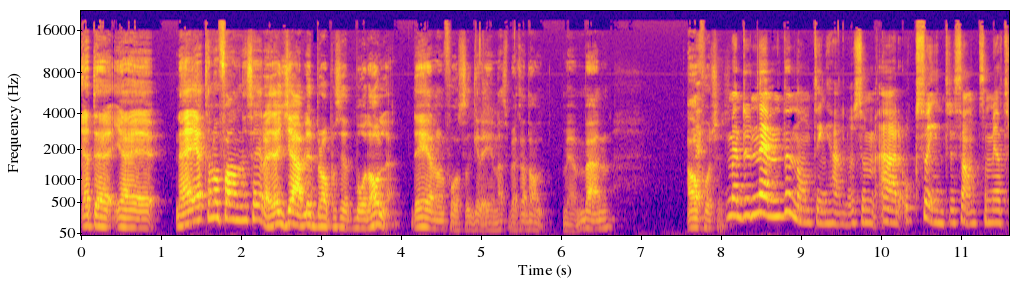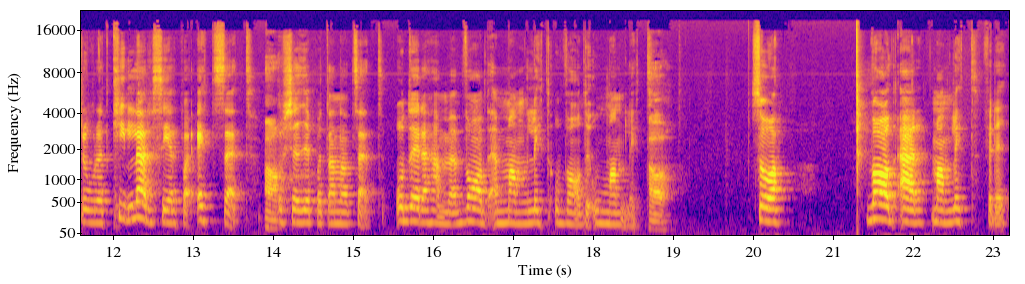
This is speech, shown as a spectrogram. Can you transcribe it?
att jag är, nej jag kan nog fan säga det. Jag är jävligt bra på att se åt båda hållen. Det är en av de få så grejerna som jag kan hålla med. Men, ja fortsätt. Men du nämnde någonting här nu som är också intressant som jag tror att killar ser på ett sätt Ja. och tjejer på ett annat sätt. Och det är det här med vad är manligt och vad är omanligt. Ja. Så vad är manligt för dig?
